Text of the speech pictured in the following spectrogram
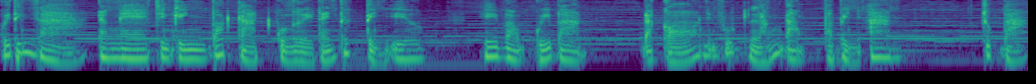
Quý thính giả đang nghe trên kênh podcast của người đánh thức tình yêu, hy vọng quý bạn đã có những phút lắng động và bình an. Chúc bạn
